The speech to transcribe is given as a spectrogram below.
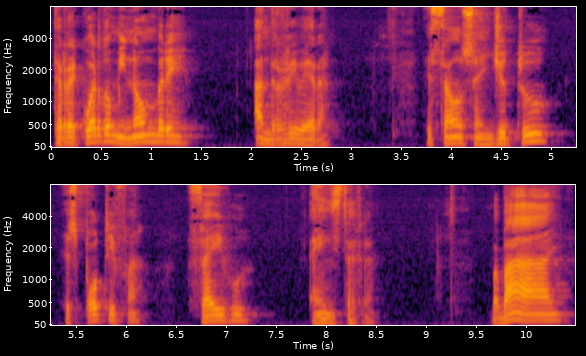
Te recuerdo mi nombre, Andrés Rivera. Estamos en YouTube, Spotify, Facebook e Instagram. Bye bye.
